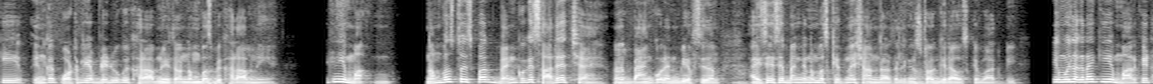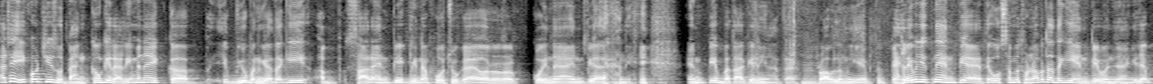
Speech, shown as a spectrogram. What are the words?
कि इनका क्वार्टरली अपडेट भी कोई ख़राब नहीं था नंबर्स भी ख़राब नहीं है। लेकिन ये नंबर्स तो इस बार बैंकों के सारे अच्छे हैं। हाँ। बैंक और N B F NBFC ICICI bank के नंबर्स कितने शानदार थे लेकिन स्टॉक। गिरा उसके बाद भी। ये मुझे लग रहा है कि ये मार्केट अच्छा एक और चीज़ बैंकों की रैली में ना एक, व्यू बन गया था कि अब सारा एनपीए क्लीन अप हो चुका है और कोई नया एनपीए आएगा नहीं। एनपीए बता के नहीं आता है। प्रॉब्लम ये है पहले भी जितने एनपीए आए थे उस समय थोड़ा पता था कि एनपीए बन जाएँगे। जब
